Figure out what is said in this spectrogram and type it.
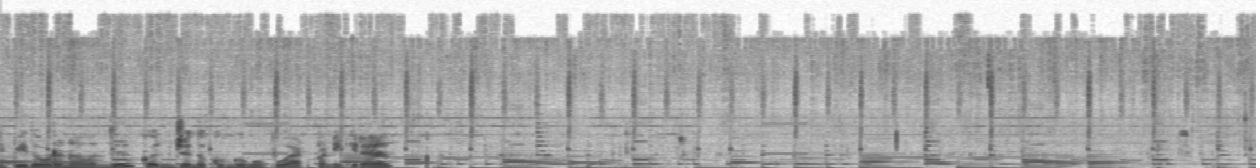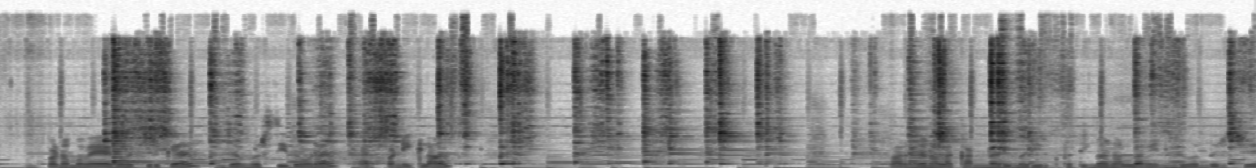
இப்போ இதோட நான் வந்து கொஞ்சம் இந்த குங்குமப்பூ ஆட் பண்ணிக்கிறேன். இப்போ நம்ம வேக வச்சுருக்க ஜவ்வரிசி இதோட ஆட் பண்ணிக்கலாம். பாருங்கள் நல்லா கண்ணாடி மாதிரி இருக்குது பார்த்திங்கன்னா நல்லா வெந்து வந்துருச்சு.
